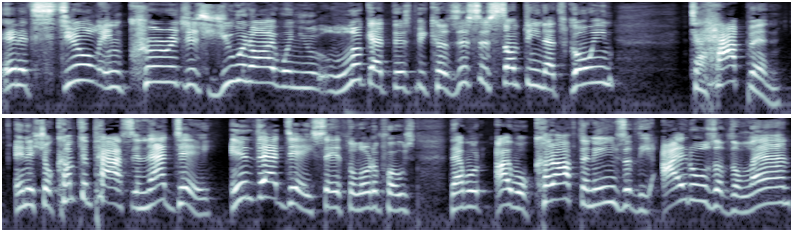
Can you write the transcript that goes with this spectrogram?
And it still encourages you and I when you look at this because this is something that's going to happen. And it shall come to pass in that day, in that day, saith the Lord of hosts, that I will cut off the names of the idols of the land,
